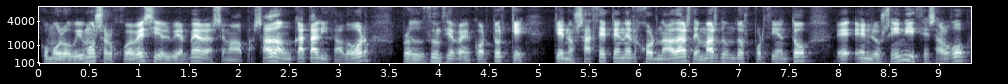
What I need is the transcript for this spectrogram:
como lo vimos el jueves y el viernes de la semana pasada. Un catalizador produce un cierre de cortos que, que nos hace tener jornadas de más de un 2% en los índices, algo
